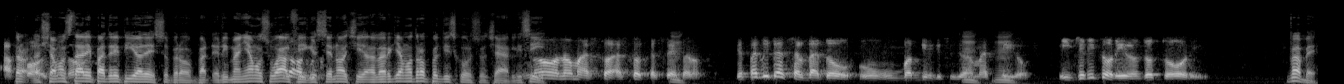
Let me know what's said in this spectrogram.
ha Però fatto, lasciamo no? stare Padre Pio adesso, però rimaniamo su Alfi, No, che se no ci allarghiamo troppo il discorso, Charlie. Sì. Mm. No, no, ma ascolta, ascolta Stefano. Se Padre Pio ha salvato un, un bambino che si chiama Mm, Matteo, i genitori erano dottori. Vabbè.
